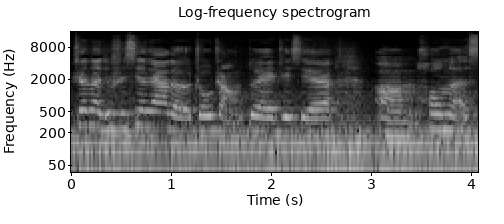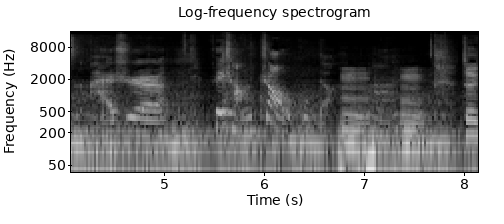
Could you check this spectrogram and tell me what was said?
真的就是现在的州长对这些嗯 homeless 还是非常照顾的。嗯嗯，这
